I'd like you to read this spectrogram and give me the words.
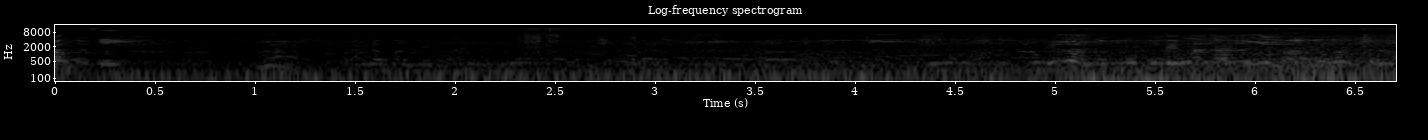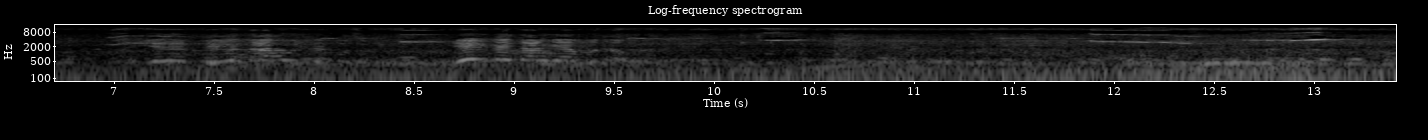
అందరూ. సమాచారం పడుతుందా? ఇదే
